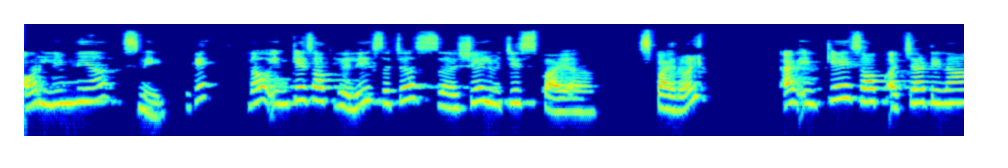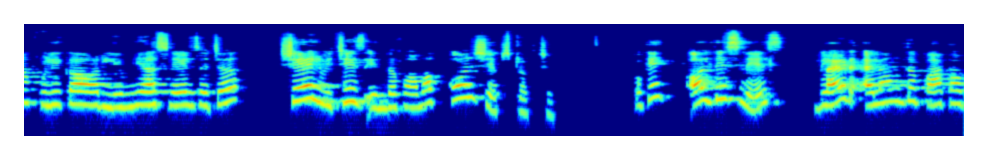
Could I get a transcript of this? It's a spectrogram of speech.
or limnia snail okay? Now in case of helix such as uh, shell which is uh, spiral and in case of achatina fulica or limnia snail such a shell which is in the form of cone shaped structure okay? All these snails glide along the path of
